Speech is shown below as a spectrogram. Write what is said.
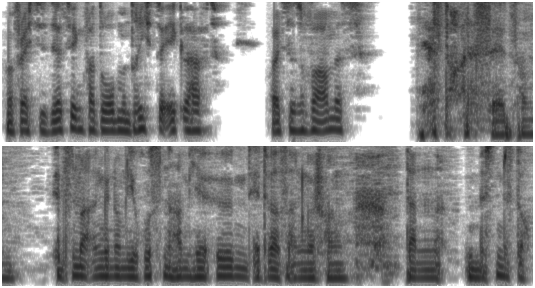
Aber vielleicht ist sie deswegen verdorben und riecht so ekelhaft, weil es hier so warm ist. Ja, ist doch alles seltsam. Jetzt mal angenommen, die Russen haben hier irgendetwas angefangen. dann müssen das doch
